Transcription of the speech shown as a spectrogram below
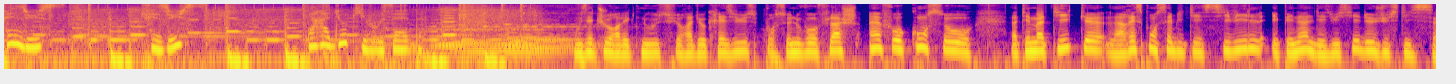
Crésus. Crésus, la radio qui vous aide. Vous êtes toujours avec nous sur Radio Crésus pour ce nouveau Flash Info Conso. La thématique, la responsabilité civile et pénale des huissiers de justice.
